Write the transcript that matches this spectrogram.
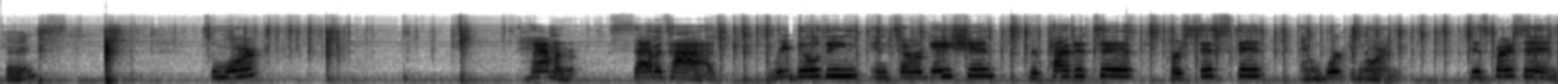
Okay. Some more. Hammer, sabotage, rebuilding, interrogation, repetitive, persistent, and working on it. This person,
